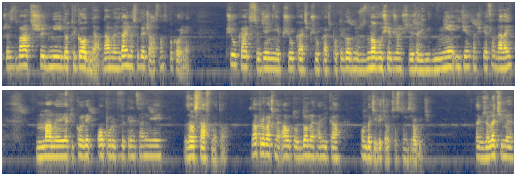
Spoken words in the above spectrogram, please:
przez 2-3 dni do tygodnia. Damy, dajmy sobie czas na spokojnie. psiukać, codziennie psiukać, psiukać, po tygodniu znowu się wziąć, jeżeli nie idzie ta świeca dalej, mamy jakikolwiek opór w wykręcaniu jej, zostawmy to. Zaprowadźmy auto do mechanika, on będzie wiedział co z tym zrobić. Także lecimy,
